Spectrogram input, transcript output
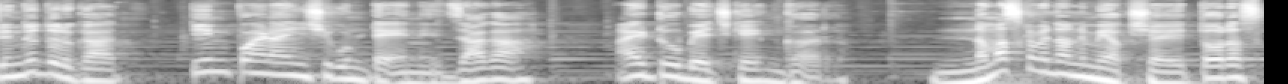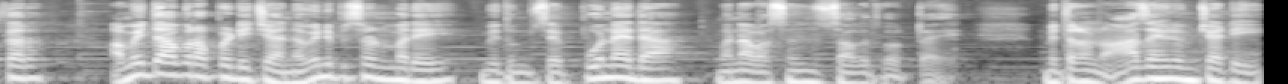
सिंधुदुर्गात तीन पॉईंट ऐंशी गुंठे ए जागा आय टू बी एच के घर. नमस्कार मित्रांनो मी अक्षय तोरसकर. अमिताभ प्रॉपर्टीच्या नवीन एपिसोडमध्ये मी तुमचे पुन्हा एकदा मनापासून स्वागत करतो आहे मित्रांनो आज आम्ही तुमच्यासाठी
